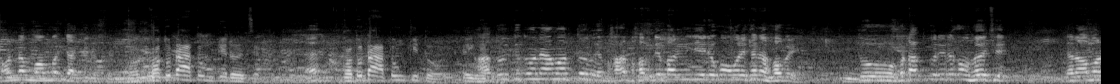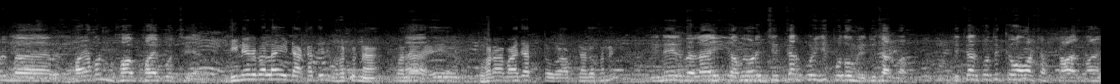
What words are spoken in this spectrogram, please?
আমার নাম মোহাম্মদ জাকির হোসেন। কতটা আতঙ্কে রয়েছে? হ্যাঁ? কতটা আতঙ্কিত এই আতঙ্কিত মানে আমার তো ভাবতে পারিনি যে এরকম আমার এখানে হবে। তো হঠাৎ করে এরকম হয়েছে যেন আমার আহ, ভয় এখন ভয় ভয় করছে যেন দিনের বেলায় এই ডাকাতির ঘটনা মানে হ্যাঁ। এই ভরা বাজার তো আপনার ওখানে? দিনের বেলায় আমি অনেক চিৎকার করেছি প্রথমে দু চারবার। চিৎকার করতে কেউ আমার সা- সা- মানে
